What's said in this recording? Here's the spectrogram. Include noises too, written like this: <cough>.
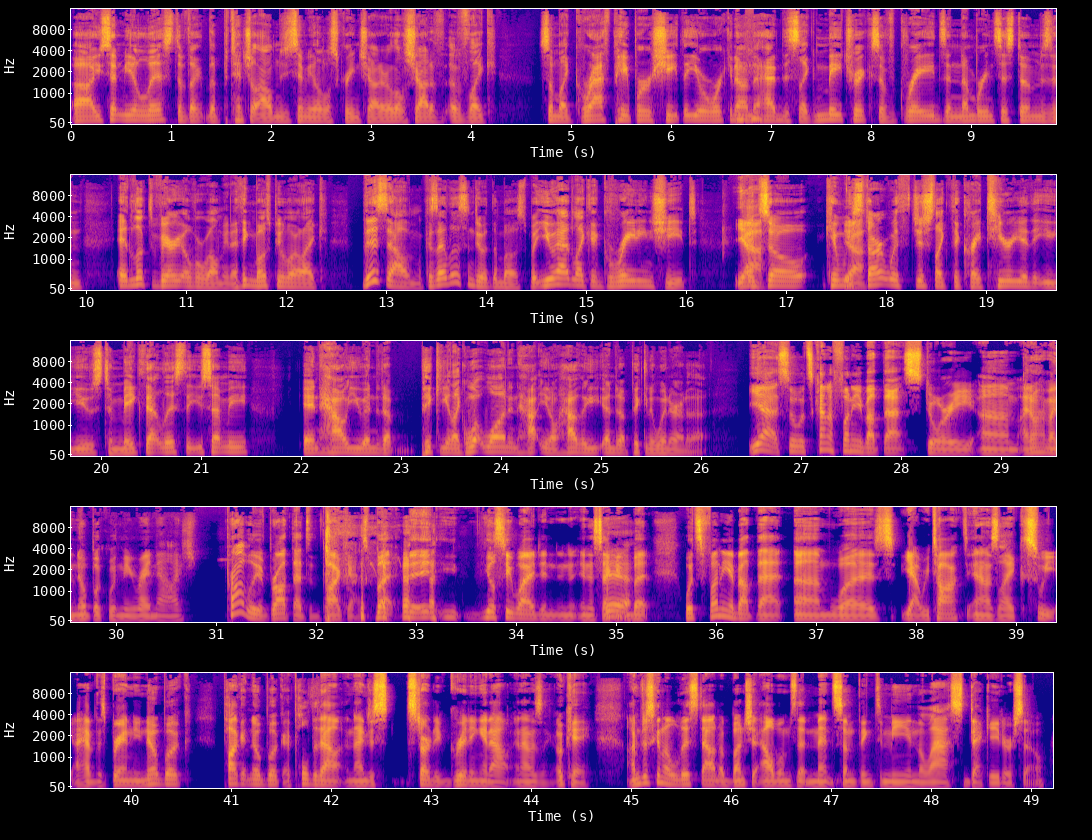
uh, you sent me a list of like the potential albums. You sent me a little screenshot or a little shot of, of like some like graph paper sheet that you were working on that had this like matrix of grades and numbering systems, and it looked very overwhelming. I think most people are like this album because I listened to it the most, but you had like a grading sheet. Yeah. And so can we Yeah. start with just like the criteria that you used to make that list that you sent me? And how you ended up picking, like what one, and how you know how they ended up picking a winner out of that. Yeah, so what's kind of funny about that story, um, I don't have my notebook with me right now. I probably have brought that to the podcast, but <laughs> it, you'll see why I didn't in, in a second. Yeah. But what's funny about that um, was, yeah, we talked, and I was like, sweet, I have this brand new notebook, pocket notebook. I pulled it out, and I just started gritting it out, and I was like, okay, I'm just gonna list out a bunch of albums that meant something to me in the last decade or so.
